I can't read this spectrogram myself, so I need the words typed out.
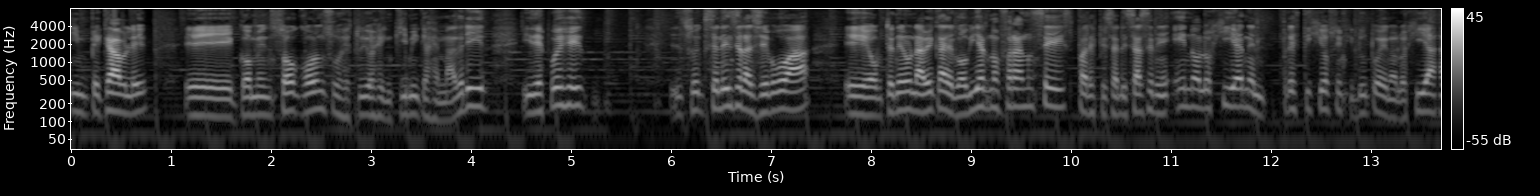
impecable, eh, comenzó con sus estudios en químicas en Madrid y después su excelencia la llevó a eh, obtener una beca del gobierno francés para especializarse en enología en el prestigioso Instituto de Enología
